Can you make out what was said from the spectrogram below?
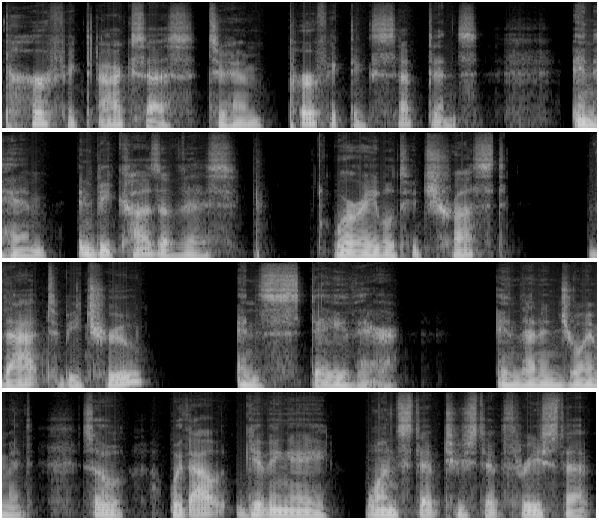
perfect access to him, perfect acceptance in him. And because of this, we're able to trust that to be true and stay there in that enjoyment. So, without giving a one step, two step, three step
